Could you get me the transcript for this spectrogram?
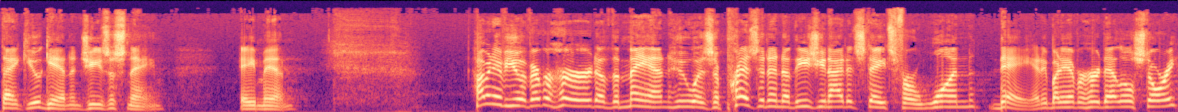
Thank you again in Jesus' name. Amen. How many of you have ever heard of the man who was a president of these United States for one day? Anybody ever heard that little story?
